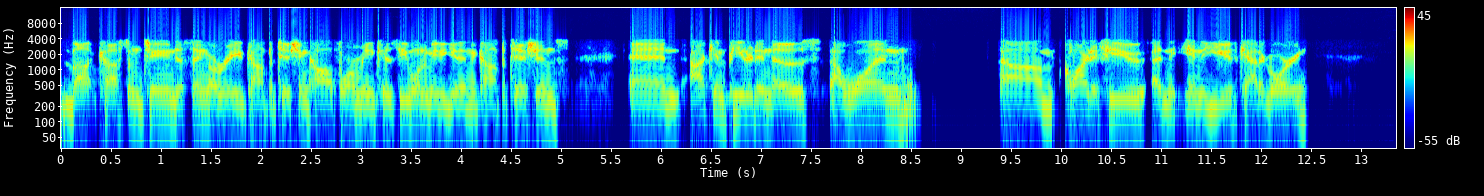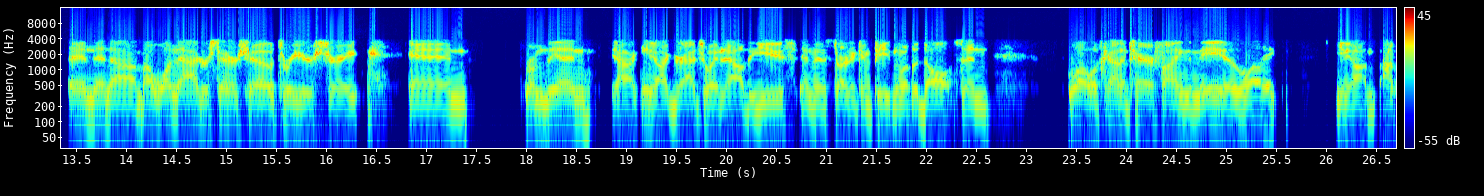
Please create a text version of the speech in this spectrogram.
Buck custom tuned a single reed competition call for me because he wanted me to get into competitions. and I competed in those. I won um, quite a few in the, in the youth category, and then um, I won the Agri Center show three years straight. And from then, you know, I graduated out of the youth and then started competing with adults. And what was kind of terrifying to me is like, you know, I'm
